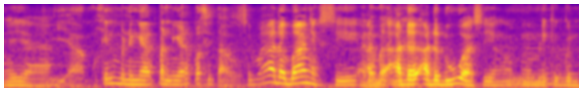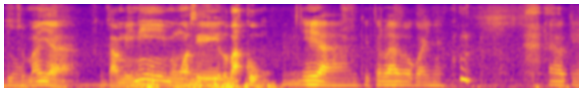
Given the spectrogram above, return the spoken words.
Iya. Iya mungkin pendengar pendengar pasti tahu. Sebenarnya ada banyak sih. Ada ada banyak. ada ada, dua sih yang memiliki gedung. cuma ya kami ini menguasai Lobakung iya gitulah pokoknya. Oke.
